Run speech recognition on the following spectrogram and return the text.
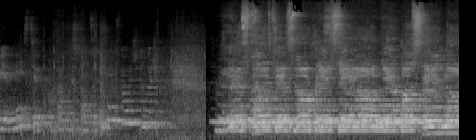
две вместе. Там ситуация. Предстательствующий признавай.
